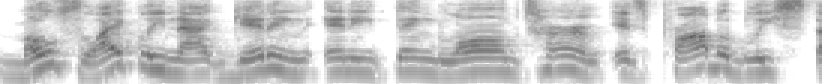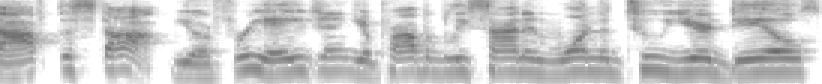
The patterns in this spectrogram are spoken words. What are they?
most likely not getting anything long term. It's probably stop to stop. You're a free agent. You're probably signing one to two year deals,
